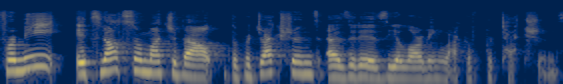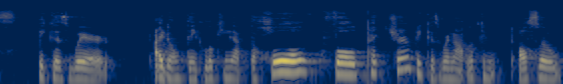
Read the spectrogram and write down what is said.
for me it's not so much about the projections as it is the alarming lack of protections because we're i don't think looking at the whole full picture because we're not looking also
